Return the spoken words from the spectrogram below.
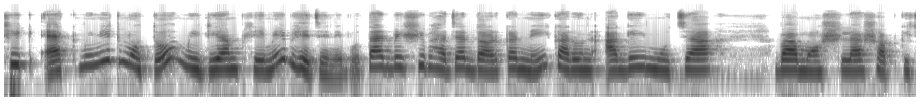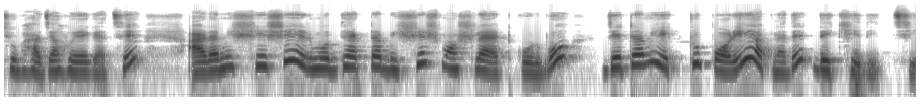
ঠিক এক মিনিট মতো মিডিয়াম ফ্লেমে ভেজে নেব। তার বেশি ভাজার দরকার নেই, কারণ আগেই মোচা বা মশলা সব কিছু ভাজা হয়ে গেছে। আর আমি শেষে এর মধ্যে একটা বিশেষ মশলা অ্যাড করব, যেটা আমি একটু পরেই আপনাদের দেখিয়ে দিচ্ছি।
